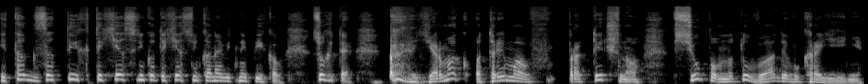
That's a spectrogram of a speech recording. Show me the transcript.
і так затих тихесенько, тихесенько навіть не пікав. Слухайте, Єрмак отримав практично всю повноту влади в Україні.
